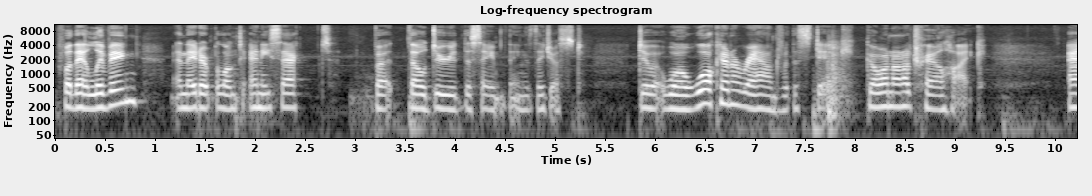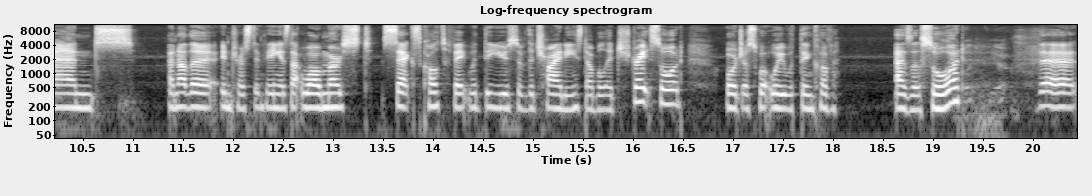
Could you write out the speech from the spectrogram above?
for their living, and they don't belong to any sect, but they'll do the same things. They just do it while walking around with a stick, going on a trail hike. And another interesting thing is that while most sects cultivate with the use of the Chinese double-edged straight sword, or just what we would think of as a sword, Yep. the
